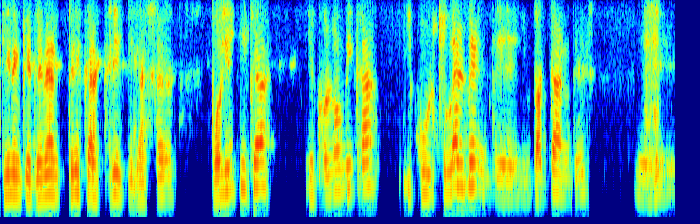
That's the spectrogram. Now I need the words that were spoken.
tienen que tener tres características, ser política, económica y culturalmente impactantes, eh,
